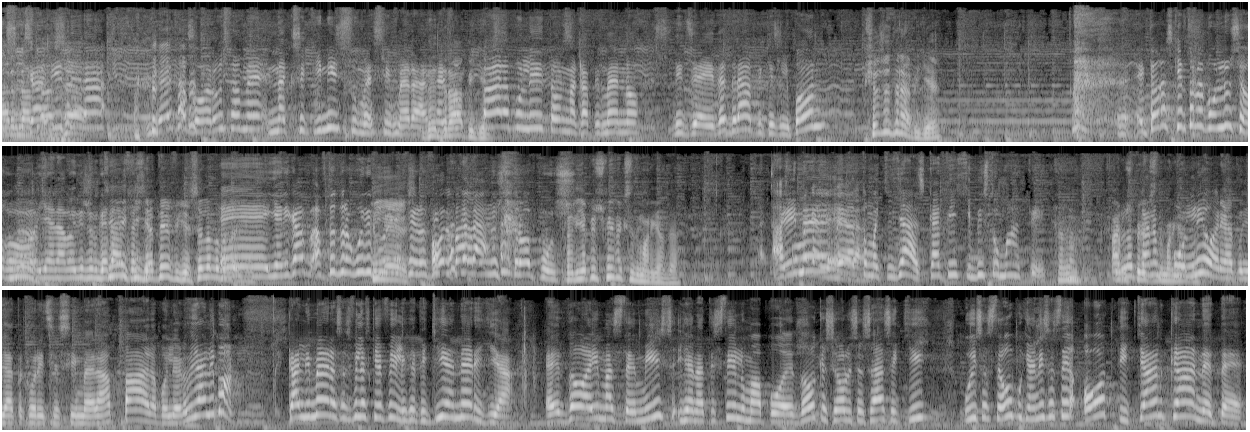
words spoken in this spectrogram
Άρε, Νατάσα. Καλύτερα δεν θα μπορούσαμε να ξεκινήσουμε σήμερα. Δεν Ευχαριστώ τράπηκες. πάρα πολύ τον αγαπημένο DJ. Δεν τράπηκες λοιπόν. Ποιος δεν τράπηκε; Ε, τώρα σκέφτομαι πολλούς εγώ για να βοηθήσω την Ναι. Τι κατάσταση. έχει, γιατί έφυγες, έλα εδώ παιδάκι. Ε, γενικά αυτό το τραγούδι μπορεί να Κλαις. αφιερωθεί με Όλα πάρα καλά. πολλούς τρόπους. Παιδιά, ποιο πήραξε τη Μαριάντα. Α πούμε Είναι ε, καλημέρα. από το μακιγιάζ. Κάτι έχει μπει στο μάτι. Καλά. Παρόλο που Κάποιος πήραξε τη κάνουν Μαριάντα; πολύ ωραία δουλειά τα κορίτσια σήμερα. Πάρα πολύ ωραία δουλειά. Λοιπόν, καλημέρα σας, φίλες και φίλοι. Θετική ενέργεια. Εδώ είμαστε εμείς για να τη στείλουμε από εδώ και σε όλους εσάς εκεί που είσαστε, όπου και αν είσαστε, ό,τι κι αν κάνετε.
